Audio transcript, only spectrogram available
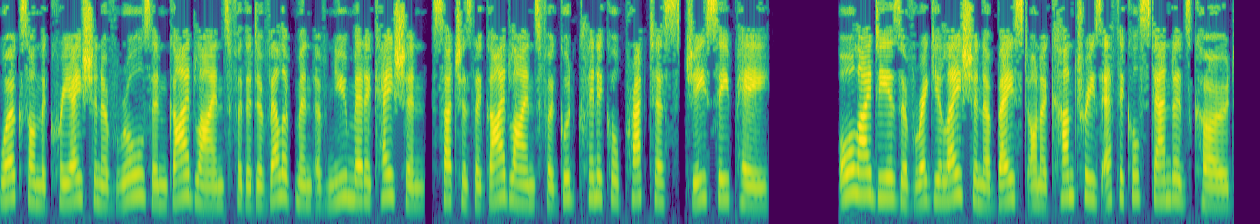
works on the creation of rules and guidelines for the development of new medication, such as the Guidelines for Good Clinical Practice. All ideas of regulation are based on a country's ethical standards code.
